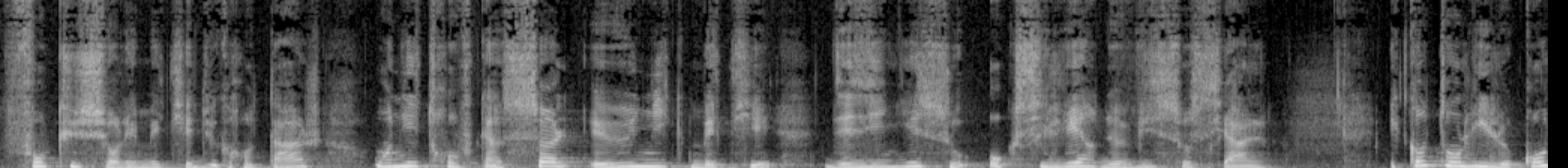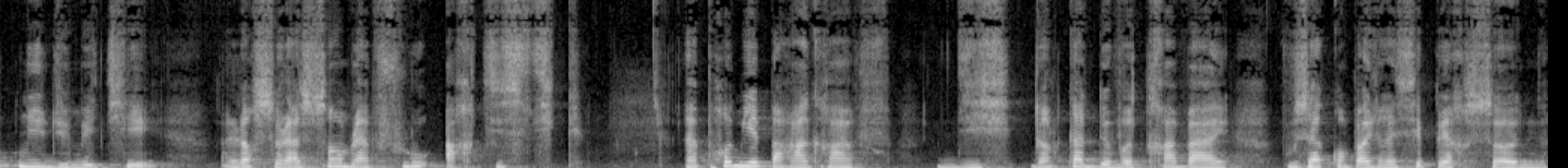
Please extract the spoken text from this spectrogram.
focus sur les métiers du grand âge, on n'y trouve qu'un seul et unique métier désigné sous auxiliaire de vie sociale. Et quand on lit le contenu du métier, alors cela semble un flou artistique. Un premier paragraphe dit, dans le cadre de votre travail, vous accompagnerez ces personnes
